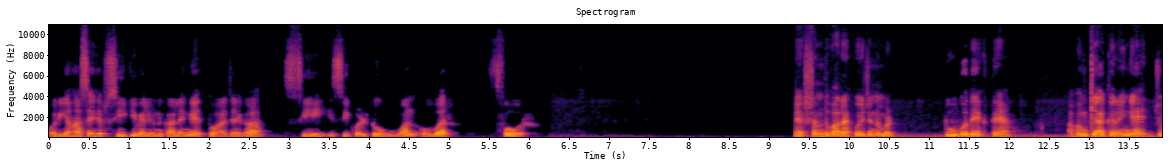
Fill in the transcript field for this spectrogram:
और यहाँ से जब सी की वैल्यू निकालेंगे तो आ जाएगा c is equal to one over four next हम दोबारा क्वेश्चन नंबर टू को देखते हैं। अब हम क्या करेंगे? जो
